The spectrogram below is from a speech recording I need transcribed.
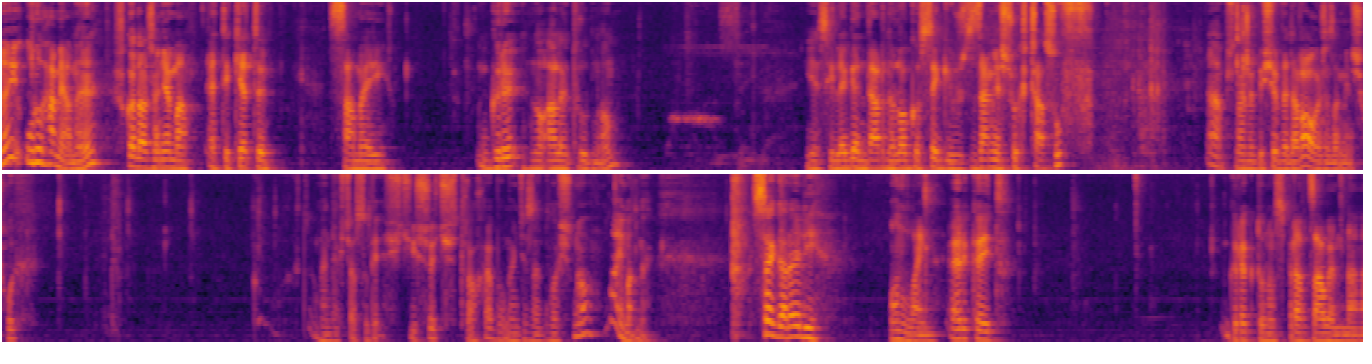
No i uruchamiamy. Szkoda, że nie ma etykiety samej gry, no ale trudno. Jest i legendarne logo Segi już z zamierzchłych czasów. A przynajmniej by się wydawało, że zamierzchłych. Będę chciał sobie ściszyć trochę, bo będzie za głośno. No i mamy Sega Rally Online Arcade. Grę, którą sprawdzałem na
